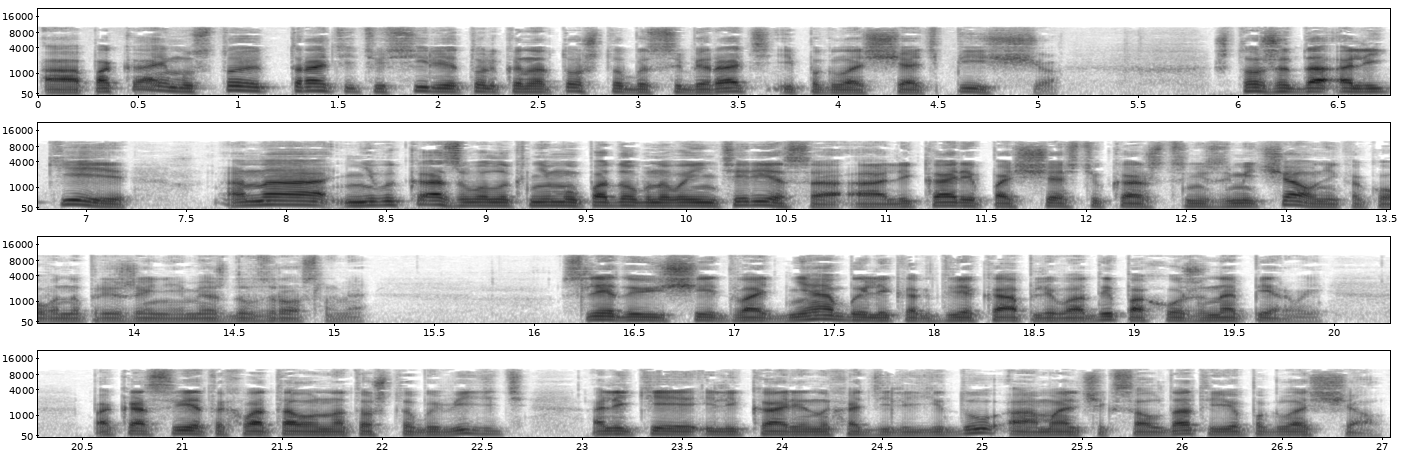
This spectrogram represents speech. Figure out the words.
А пока ему стоит тратить усилия только на то, чтобы собирать и поглощать пищу. Что же до Аликеи – она не выказывала к нему подобного интереса, а лекарь, по счастью, кажется, не замечал никакого напряжения между взрослыми. Следующие два дня были как две капли воды, похожи на первый. Пока света хватало на то, чтобы видеть, Аликея и лекари находили еду, а мальчик-солдат ее поглощал.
